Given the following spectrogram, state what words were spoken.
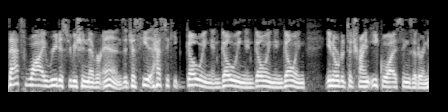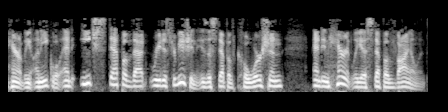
that's why redistribution never ends. It just has to keep going and going and going and going in order to try and equalize things that are inherently unequal. And each step of that redistribution is a step of coercion and inherently a step of violence.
